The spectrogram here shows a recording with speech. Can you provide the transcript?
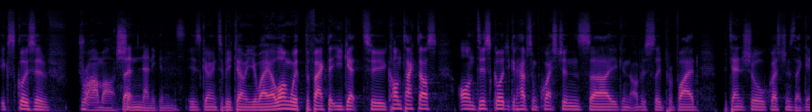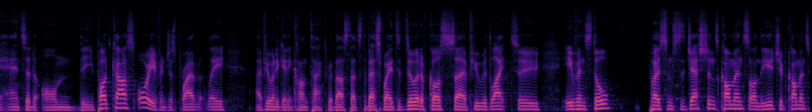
exclusive drama Shenanigans. is going to be coming your way, along with the fact that you get to contact us on Discord. You can have some questions. Uh, you can obviously provide potential questions that get answered on the podcast or even just privately. If you want to get in contact with us, that's the best way to do it. Of course, uh, if you would like to even still post some suggestions, comments on the YouTube comments,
